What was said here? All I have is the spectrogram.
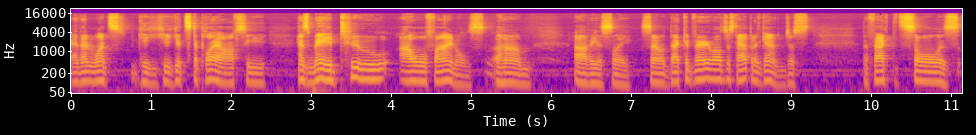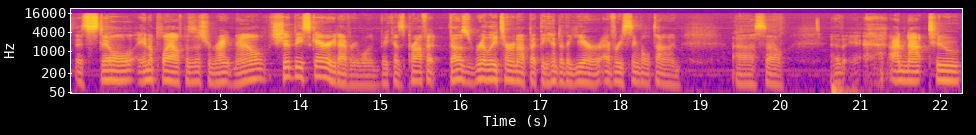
and then once he, he gets to playoffs, he has made two Owl finals, um, obviously. So that could very well just happen again. Just the fact that Seoul is is still in a playoff position right now should be scary to everyone because Prophet does really turn up at the end of the year every single time. Uh, so uh, I'm not too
